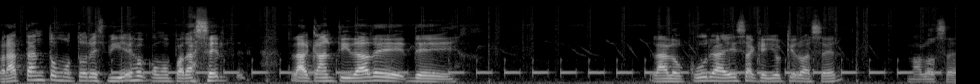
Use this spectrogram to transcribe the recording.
¿Habrá tantos motores viejos como para hacer la cantidad de, de... La locura esa que yo quiero hacer? No lo sé.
